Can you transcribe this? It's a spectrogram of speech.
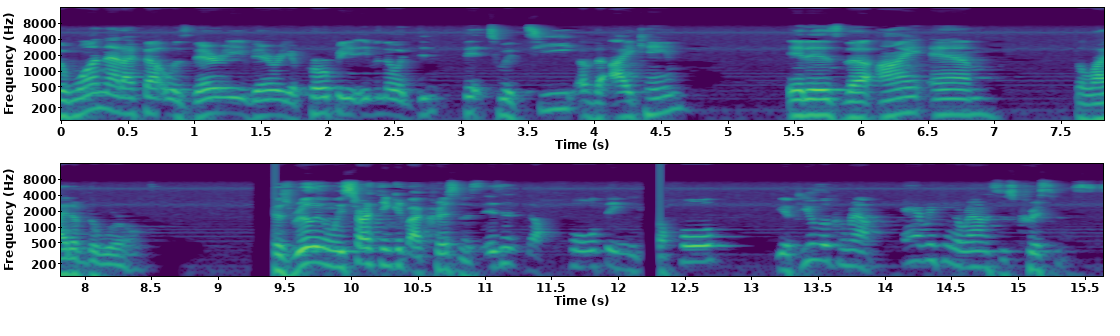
the one that I felt was very, very appropriate, even though it didn't fit to a T of the I came, it is the I am the light of the world. Because really, when we start thinking about Christmas, isn't the whole thing, the whole, if you look around, everything around us is Christmas.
